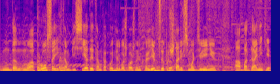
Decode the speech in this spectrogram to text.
ну, опроса, их там беседы, там какой-то, либо, возможно, лекцию прочитали всему отделению о ботанике.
